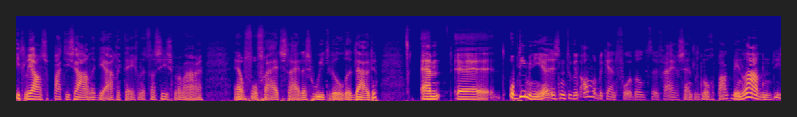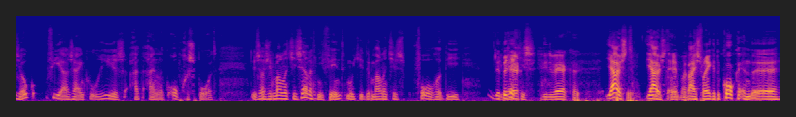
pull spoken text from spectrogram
Italiaanse partisanen die eigenlijk tegen het fascisme waren. Hè, of, of vrijheidsstrijders, hoe je het wilde duiden. En eh, op die manier is natuurlijk een ander bekend voorbeeld eh, vrij recentelijk nog gepakt. Bin Laden, die is ook via zijn couriers uiteindelijk opgespoord. Dus als je het mannetje zelf niet vindt, moet je de mannetjes volgen die de Die berichtjes. werk- die de werken. Juist, juist. En van spreken de kok en de,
